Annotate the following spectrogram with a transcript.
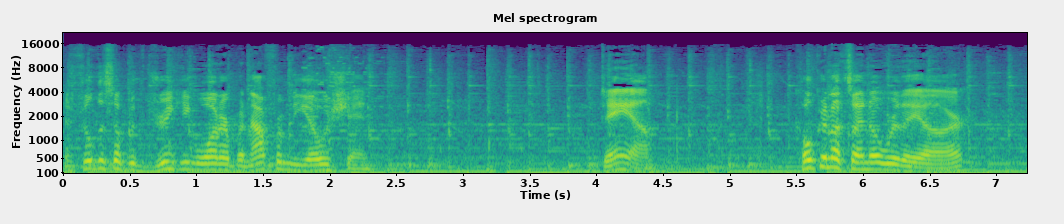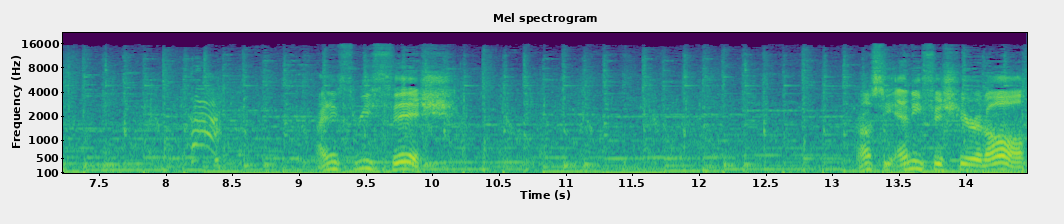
And fill this up with drinking water, but not from the ocean. Damn. Coconuts, I know where they are. I need three fish. I don't see any fish here at all.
